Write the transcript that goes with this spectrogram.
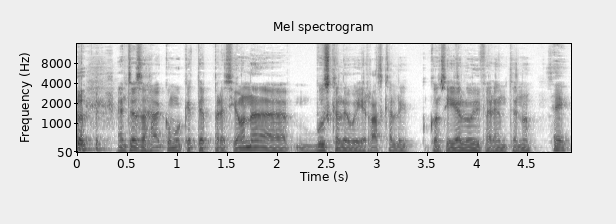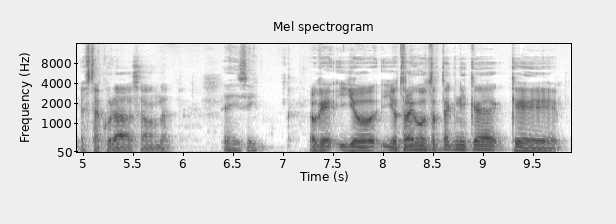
Entonces, ajá, como que te presiona, búscale, güey, ráscale, consigue algo diferente, ¿no? Sí. Está curada esa onda. Sí, sí. Ok, yo, yo traigo otra técnica que,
